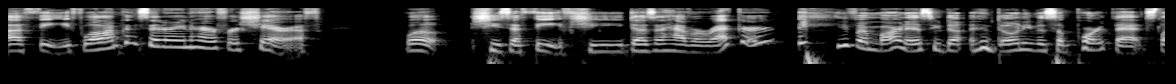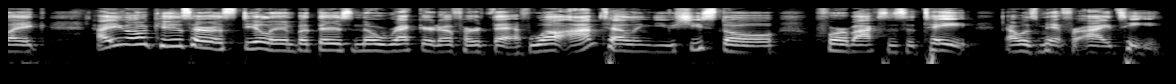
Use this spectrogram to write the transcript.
a thief. Well, I'm considering her for sheriff. Well, she's a thief. She doesn't have a record. even Marnes, who don't, who don't even support that, it's like, how you gonna accuse her of stealing, but there's no record of her theft? Well, I'm telling you, she stole four boxes of tape that was meant for IT.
